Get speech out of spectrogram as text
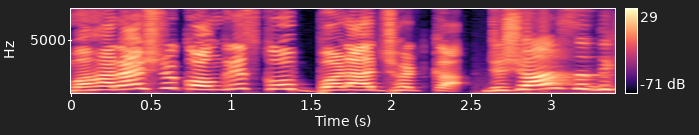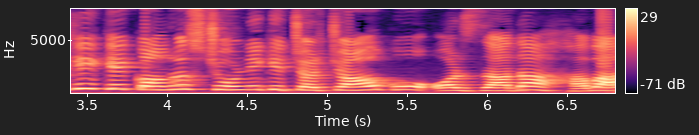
महाराष्ट्र कांग्रेस को बड़ा झटका। जिशान सिद्दीकी के कांग्रेस छोड़ने की चर्चाओं को और ज़्यादा हवा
